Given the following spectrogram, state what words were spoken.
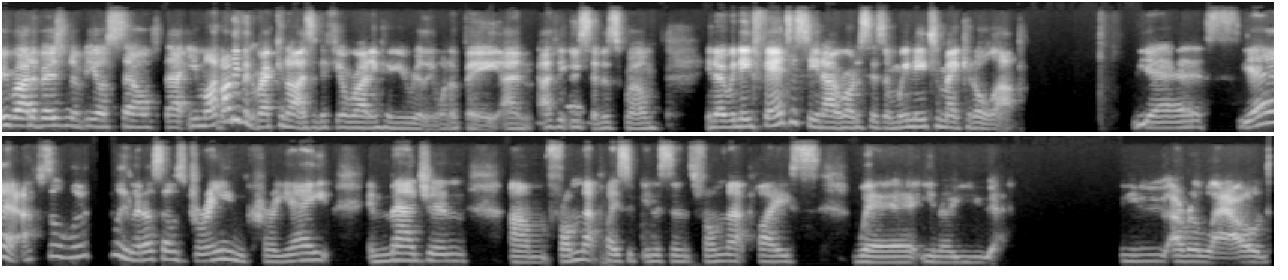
rewrite a version of yourself that you might not even recognize it if you're writing who you really want to be. And I think you said as well, you know, we need fantasy in our eroticism. We need to make it all up. Yes, yeah, absolutely. Let ourselves dream, create, imagine um, from that place of innocence, from that place where you know you you are allowed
